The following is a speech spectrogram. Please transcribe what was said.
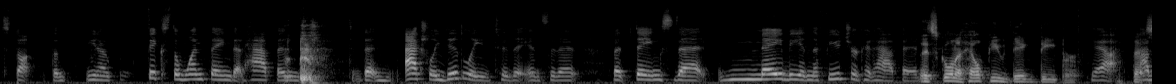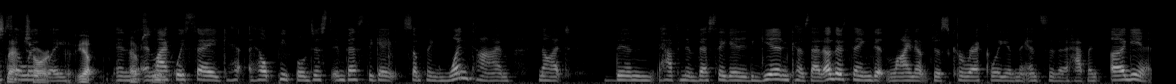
stop the, you know, fix the one thing that happened that actually did lead to the incident, but things that maybe in the future could happen. It's going to help you dig deeper. Yeah, that absolutely. Yep. And, absolutely. and like we say, help people just investigate something one time, not then having to investigate it again because that other thing didn't line up just correctly and the incident happened again.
